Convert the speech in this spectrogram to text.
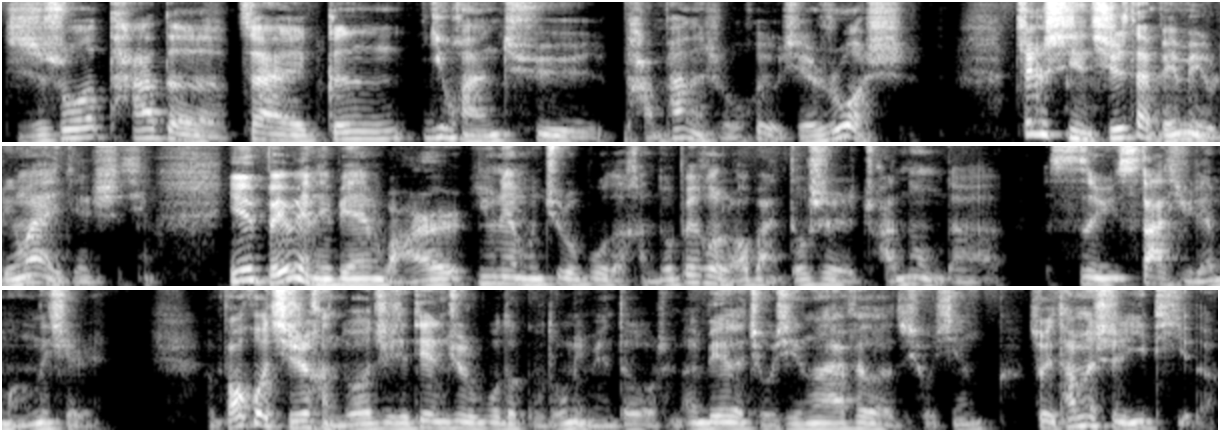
只是说它的在跟一环去谈判的时候，会有些弱势。这个事情其实，在北美有另外一件事情，因为北美那边玩英雄联盟俱乐部的很多背后的老板都是传统的四四大体育联盟那些人，包括其实很多这些电竞俱乐部的股东里面都有什么 NBA 的球星、NFL 的球星，所以他们是一体的。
